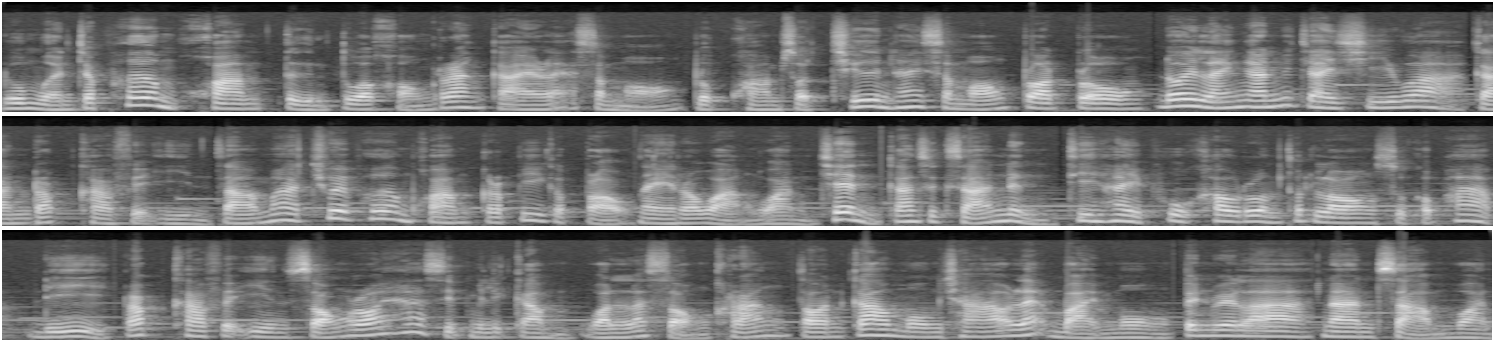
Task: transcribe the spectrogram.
ดูเหมือนจะเพิ่มความตื่นตัวของร่างกายและสมอง ปลุกความสดชื่นให้สมองปลอดโปร่งโดยหลายงานวิจัยชี้ว่าการรับคาเฟอีนสามารถช่วยเพิ่มความกระปรี้กระเป๋าในระหว่างวัน เช่น การศึกษาหนึ่งที่ให้ผู้เข้าร่วมทดลองสุขภาพดีรับคาเฟอีน 250 มิลลิกรัม วันละ 2 ครั้ง ตอน 9 โมงเช้าและบ่ายโมง เป็นเวลานาน 3 วัน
